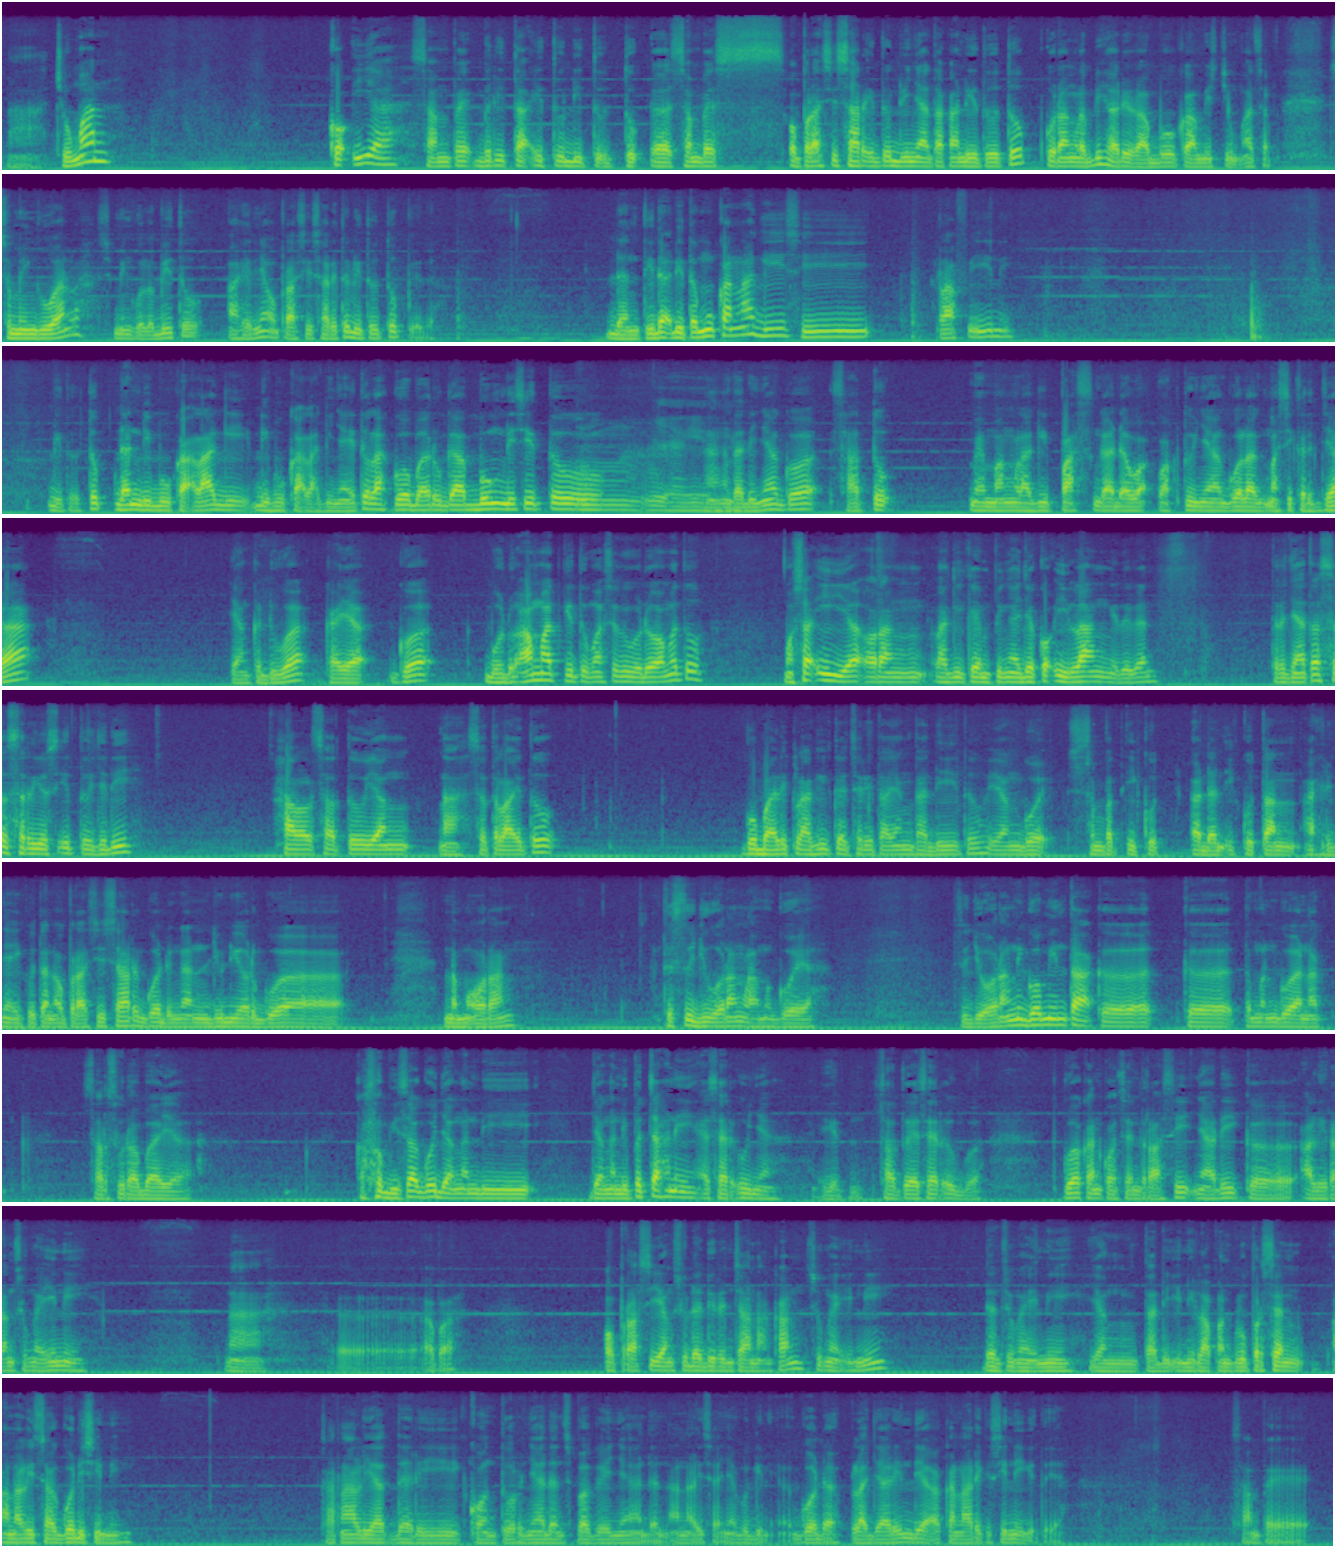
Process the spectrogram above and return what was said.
nah cuman kok iya? Sampai berita itu ditutup eh, sampai operasi SAR itu dinyatakan ditutup kurang lebih hari Rabu Kamis Jumat Sab- semingguan lah seminggu lebih tuh akhirnya operasi SAR itu ditutup gitu. Dan tidak ditemukan lagi si Raffi ini. Ditutup dan dibuka lagi dibuka laginya. Itulah gue baru gabung di situ. Hmm, iya, iya. Nah, tadinya gue satu memang lagi pas nggak ada wak- waktunya gue lagi masih kerja. Yang kedua kayak gue bodoh amat gitu maksud gue bodoh amat tuh masa iya orang lagi camping aja kok hilang gitu kan. Ternyata seserius itu. Jadi hal satu yang nah setelah itu gue balik lagi ke cerita yang tadi itu yang gue sempet ikut eh, dan ikutan akhirnya ikutan operasi SAR gue dengan junior gue enam orang terus tujuh orang lama gue ya tujuh orang nih gue minta ke ke temen gue anak SAR Surabaya kalau bisa gue jangan di jangan dipecah nih SRU-nya gitu. satu SRU gue gue akan konsentrasi nyari ke aliran sungai ini. Nah eh, apa operasi yang sudah direncanakan sungai ini dan sungai ini yang tadi ini 80% analisa gue di sini. Karena lihat dari konturnya dan sebagainya dan analisanya begini gue udah pelajarin dia akan lari ke sini gitu ya. Sampai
